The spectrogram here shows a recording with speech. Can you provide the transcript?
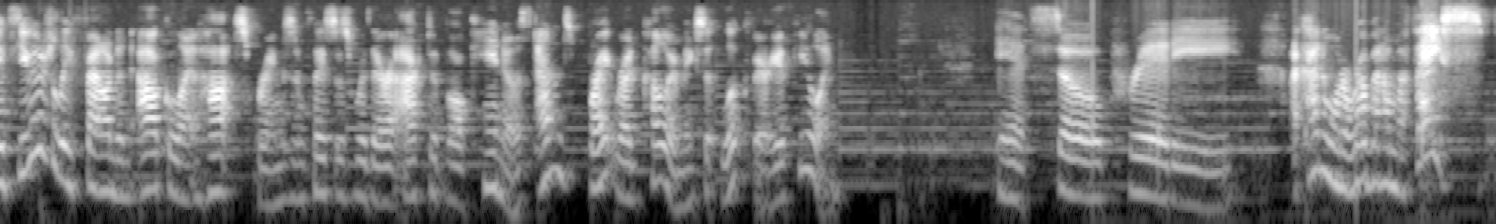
It's usually found in alkaline hot springs in places where there are active volcanoes, and its bright red color makes it look very appealing. It's so pretty. I kind of want to rub it on my face!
